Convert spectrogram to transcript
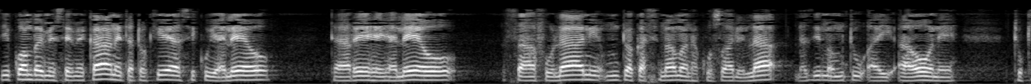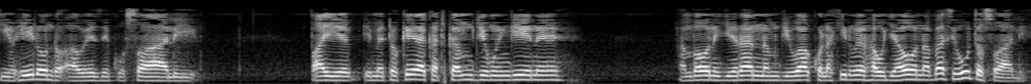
Si kwamba imesemekana itatokea siku ya leo tarehe ya leo saa fulani mtu akasimama na kuswali. La lazima mtu ai, aone tukio hilo ndo aweze kuswali. Tayeb imetokea katika mji mwingine ambao ni jirani na mji wako lakini wewe haujaona basi hutoswali.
